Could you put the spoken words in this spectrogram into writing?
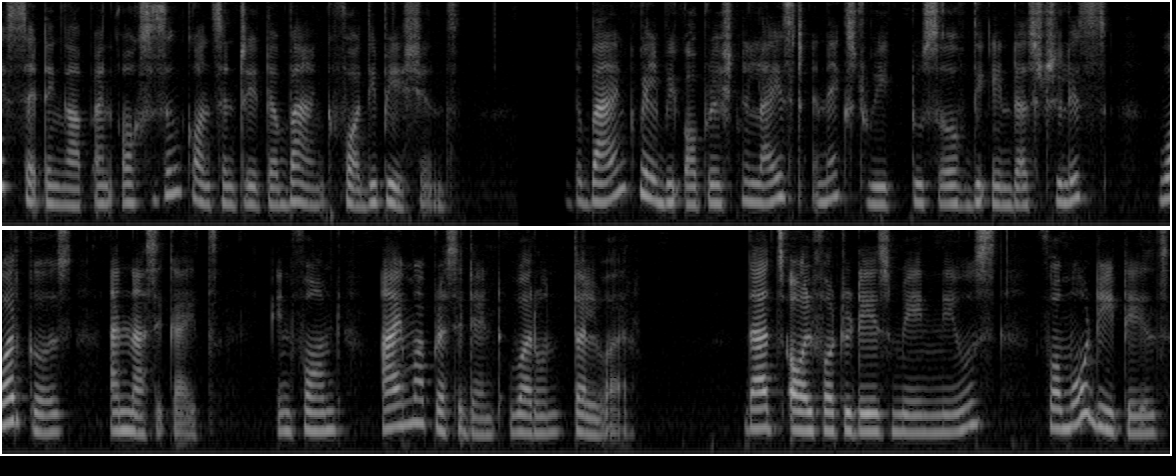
is setting up an oxygen concentrator bank for the patients. The bank will be operationalized next week to serve the industrialists, workers, and Nasikites, informed IMA President Varun Talwar. That's all for today's main news. For more details,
